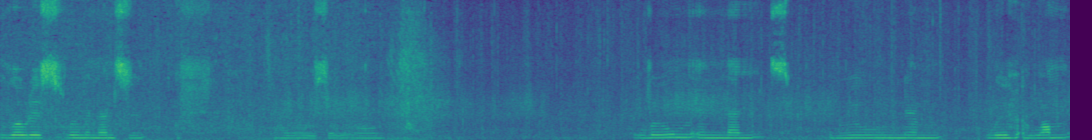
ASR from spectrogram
lotus luminescent i always say it wrong luminance lunim lum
